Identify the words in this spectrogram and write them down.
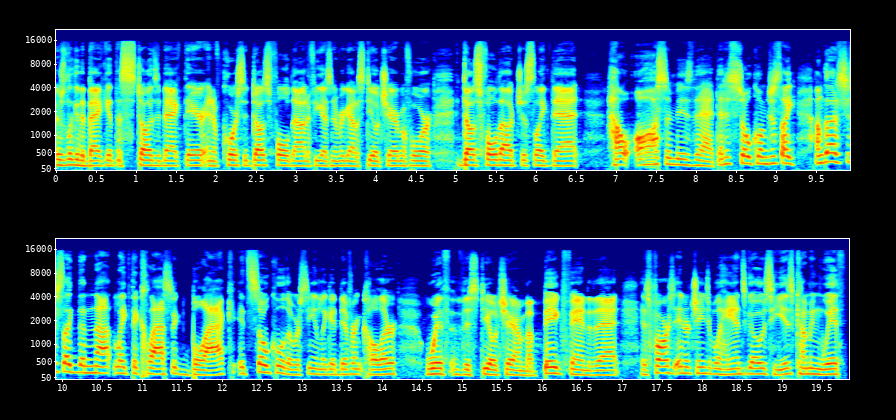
There's look at the back, get the studs back there, and of course it does fold out. If you guys never got a steel chair before, it does fold out just like that. How awesome is that? That is so cool. I'm just like, I'm glad it's just like the not like the classic black. It's so cool that we're seeing like a different color with the steel chair. I'm a big fan of that. As far as interchangeable hands goes, he is coming with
